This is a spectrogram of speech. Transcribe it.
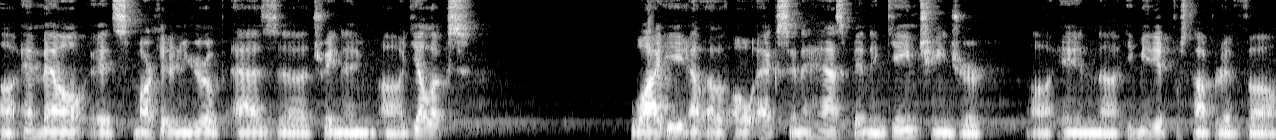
uh, ml. It's marketed in Europe as a trade name uh, Yellox. Y-E-L-L-O-X, and it has been a game changer uh, in uh, immediate postoperative uh,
